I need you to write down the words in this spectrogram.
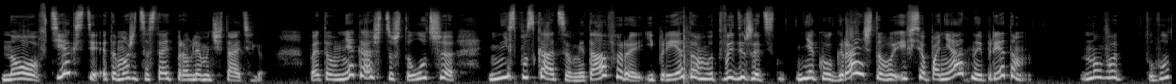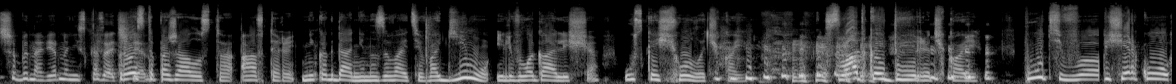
Но в тексте это может составить проблему читателю. Поэтому мне кажется, что лучше не спускаться в метафоры и при этом вот выдержать некую грань, чтобы и все понятно, и при этом, ну вот, лучше бы, наверное, не сказать Просто, член. пожалуйста, авторы, никогда не называйте вагину или влагалище узкой щелочкой, сладкой дырочкой, путь в пещерку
